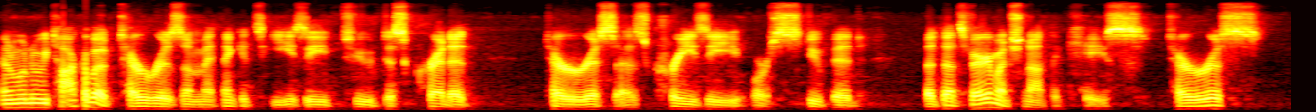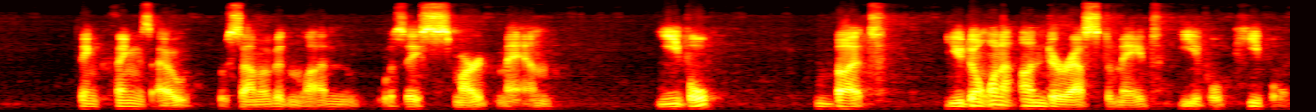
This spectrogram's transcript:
And when we talk about terrorism, I think it's easy to discredit terrorists as crazy or stupid, but that's very much not the case. Terrorists think things out. Osama bin Laden was a smart man, evil, but you don't want to underestimate evil people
